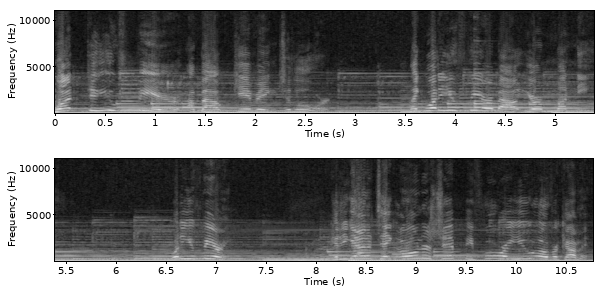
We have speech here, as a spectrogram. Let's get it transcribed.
What do you fear about giving to the Lord? Like, what do you fear about your money? What are you fearing? Because you got to take ownership before you overcome it.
